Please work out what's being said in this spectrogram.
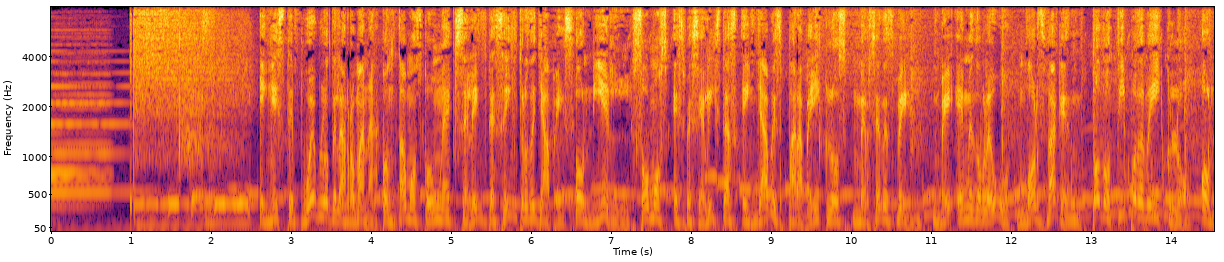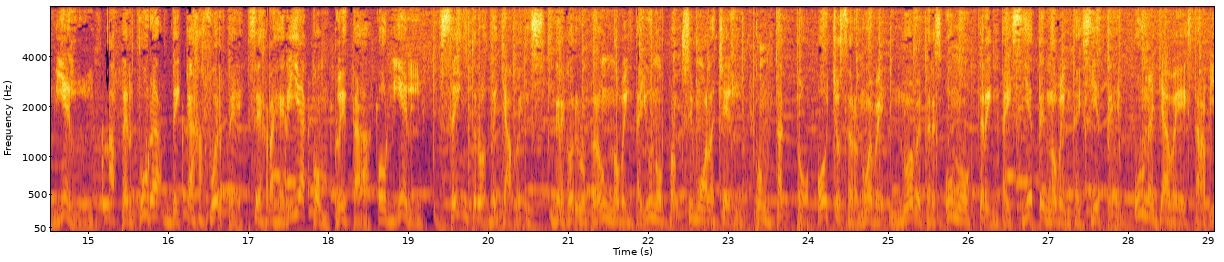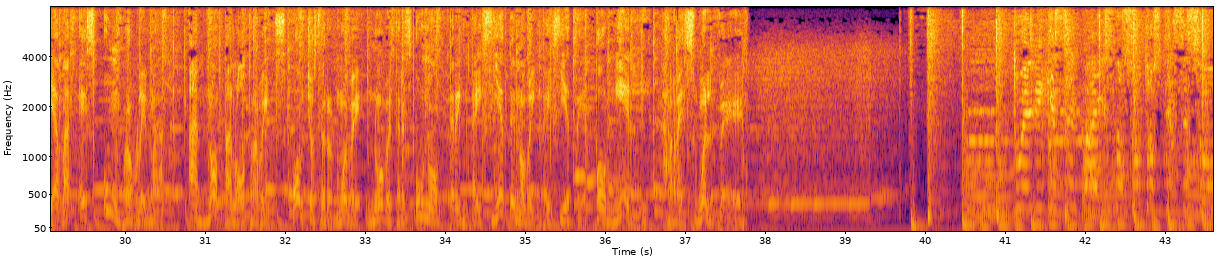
En este pueblo de la Romana contamos con un excelente centro de llaves. O'Neill. Somos especialistas en llaves para vehículos Mercedes-Benz, BMW, Volkswagen, todo tipo de vehículo. O'Neill. Apertura de caja fuerte, cerrajería completa. O'Neill. Centro de llaves. Gregorio Perón 91 próximo a la Shell. Contacto 809-931-3797. Una llave extraviada es un problema. Anótalo otra vez. 809-931-3797. Poniel resuelve. Tú eliges el país, nosotros te asesoramos.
